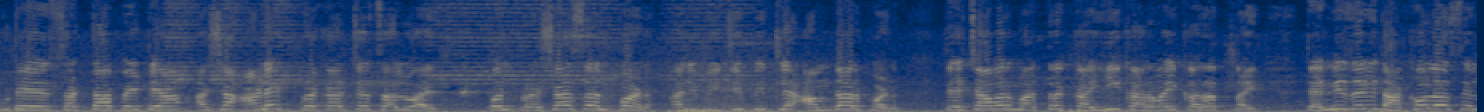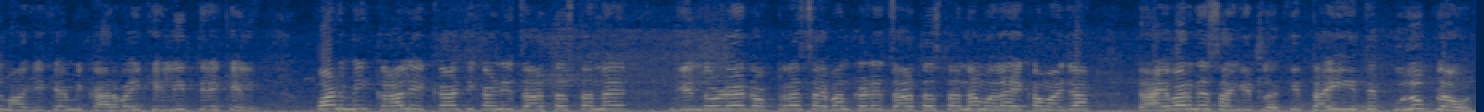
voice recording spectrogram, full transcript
कुठे सट्टा पेट्या अशा अनेक प्रकारच्या चालू आहेत. पण प्रशासन पण आणि बी जे पीतले आमदार पण त्याच्यावर मात्र काहीही कारवाई करत नाहीत. त्यांनी जरी दाखवलं असेल मागे की आम्ही कारवाई केली ते केली. पण मी काल एका ठिकाणी जात असताना गिंदोड्या डॉक्टर साहेबांकडे जात असताना मला एका माझ्या ड्रायव्हरने सांगितलं की ताई इथे कुलूप लावून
